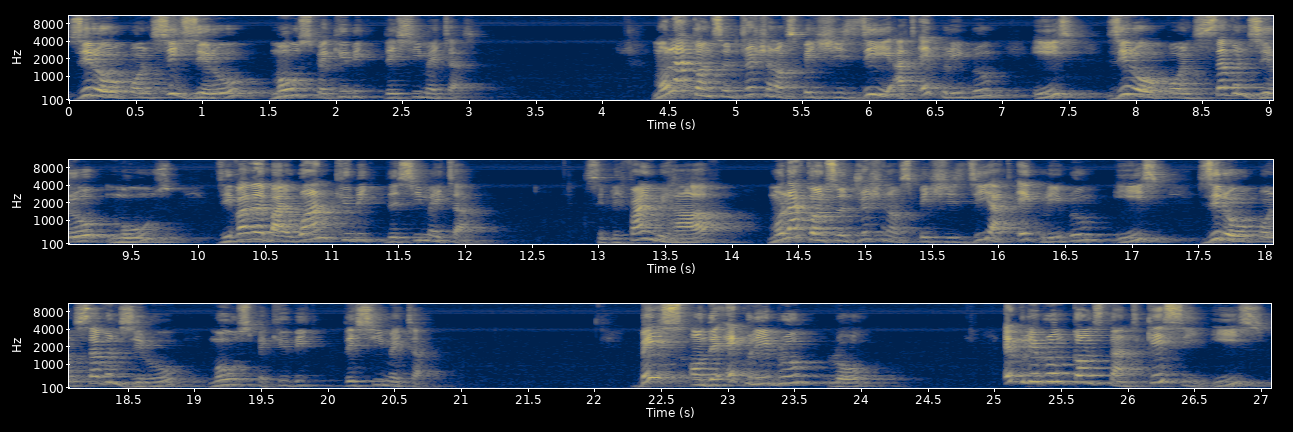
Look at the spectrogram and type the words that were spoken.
0.60 moles per cubic decimeters. molar concentration of species D at equilibrium is 0.70 moles divided by 1 cubic decimeter. Simplifying, we have molar concentration of species D at equilibrium is 0.70 moles per cubic decimeter. Based on the equilibrium law, equilibrium constant Kc is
